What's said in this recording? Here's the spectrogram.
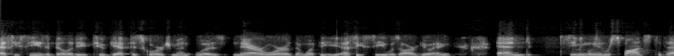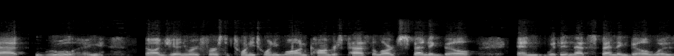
SEC's ability to get disgorgement was narrower than what the SEC was arguing. And seemingly in response to that ruling, uh, on January 1st of 2021, Congress passed a large spending bill. And within that spending bill was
